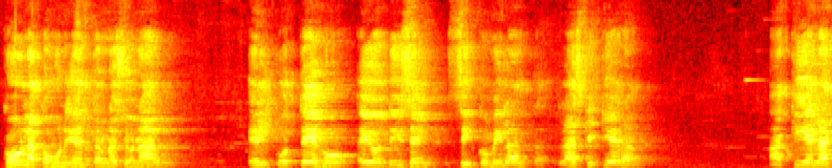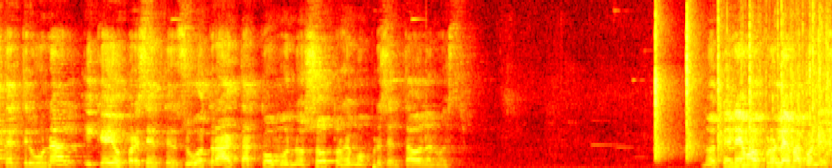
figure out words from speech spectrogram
con la comunidad internacional el cotejo. Ellos dicen 5 mil actas, las que quieran. Aquí el acta del tribunal y que ellos presenten su otra acta como nosotros hemos presentado la nuestra. No tenemos problema con eso.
